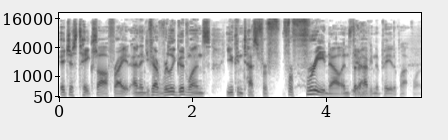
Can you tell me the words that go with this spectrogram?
it just takes off, right? And then if you have really good ones, you can test for for free now instead yeah. of having to pay the platform.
